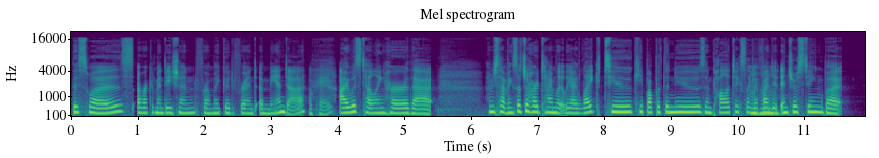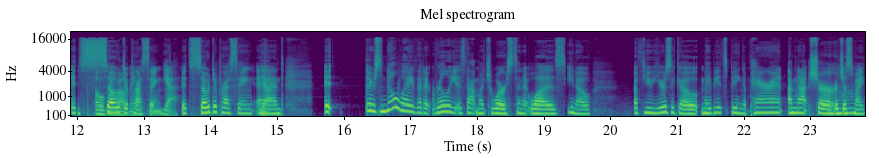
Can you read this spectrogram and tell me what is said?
This was a recommendation from my good friend Amanda. Okay. I was telling her that I'm just having such a hard time lately. I like to keep up with the news and politics, like I find it interesting, but it's, It's so depressing. Yeah. It's so depressing Yeah. and it there's no way that it really is that much worse than it was, you know, a few years ago. Maybe it's being a parent. I'm not sure or just Mhm. my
